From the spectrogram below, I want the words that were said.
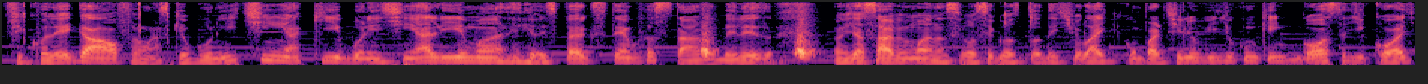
ficou legal, foi uma skill bonitinha aqui, bonitinha ali, mano. Eu espero que você tenha gostado, beleza? Então já sabe, mano, se você gostou, deixa o like, compartilha o vídeo com quem gosta de COD,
